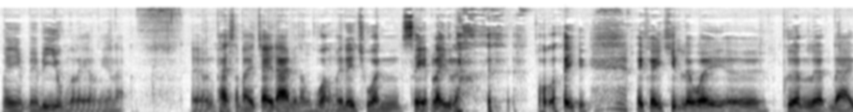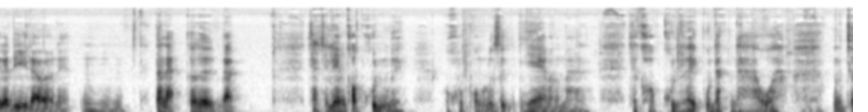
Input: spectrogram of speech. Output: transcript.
ไม่ไม่ไปยุ่งอะไรอย่างเงี้ยละเออมันไผ่สบายใจได้ไม่ต้องห่วงไม่ได้ชวนเสพอะไรอยู่แล้วบอกว่าไม่เคยคิดเลยว่าเออ เพื่อนเลิกได้ก็ดีแล้วเนี่ยอืมนั่นแหละก็เลยแบบ อยากจะเลี้ยงขอบคุณเว้ยโอ้โหผมรู้สึกแย่มากๆ จะขอบคุณอะไรกูนักหนาวะมึงจะ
